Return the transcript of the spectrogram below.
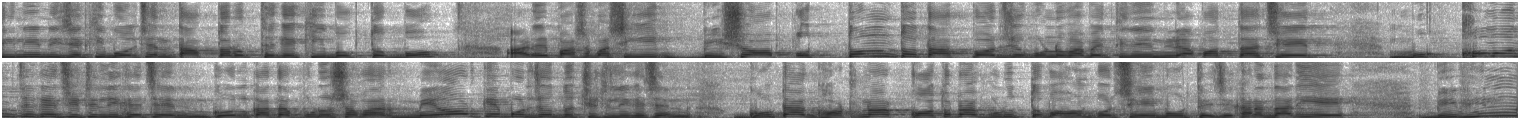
তিনি নিজে কি বলছেন তার তরফ থেকে কি বক্তব্য? আর এর পাশাপাশি বিশপ অত্যন্ত তাৎপর্যপূর্ণভাবে তিনি নিরাপত্তা চেয়ে মুখ্যমন্ত্রীকে চিঠি লিখেছেন। কলকাতা পুরসভার মেয়রকে পর্যন্ত চিঠি লিখেছেন। গোটা ঘটনার কতটা গুরুত্ব বহন করছে এই মুহূর্তে? যেখানে দাঁড়িয়ে বিভিন্ন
